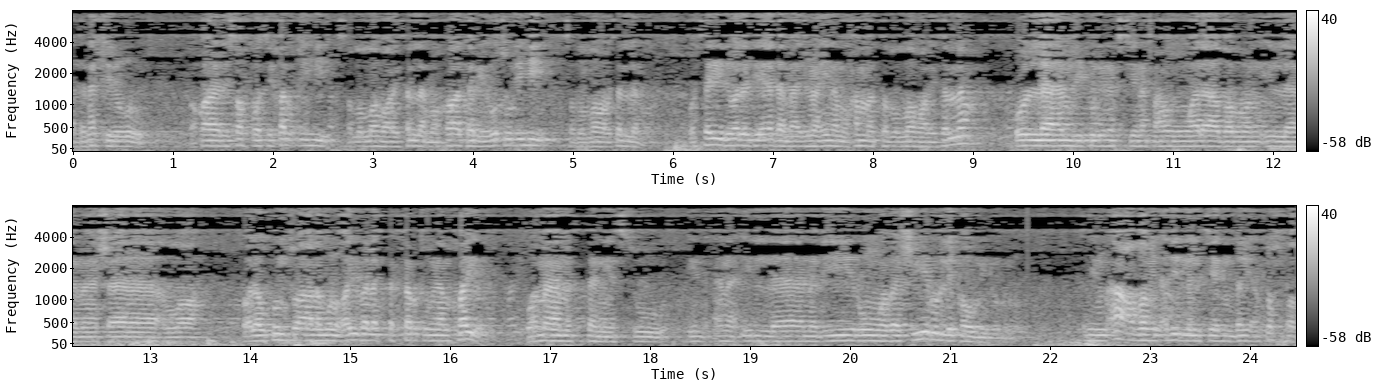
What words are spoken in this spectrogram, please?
هذا نفي الغروب وقال لصفوة خلقه صلى الله عليه وسلم وخاتم رسله صلى الله عليه وسلم وسيد ولد آدم أجمعين محمد صلى الله عليه وسلم قل لا أملك لنفسي نفعا ولا ضرا إلا ما شاء الله. ولو كنت أعلم الغيب لاستكثرت من الخير وما مسني السوء إن أنا إلا نذير وبشير لقوم يؤمنون. من أعظم الأدلة التي ينبغي أن تحفظ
